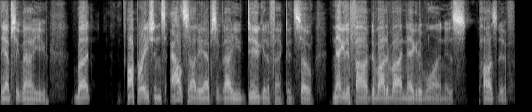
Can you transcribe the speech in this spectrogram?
the absolute value. But operations outside of the absolute value do get affected. So negative 5 divided by negative 1 is positive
